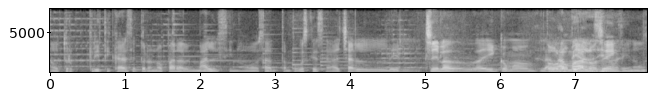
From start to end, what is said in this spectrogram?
autocriticarse, pero no para el mal, sino, o sea, tampoco es que se va a echar el, Sí, la, ahí como la todo lo malo, sí. así, ¿no?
